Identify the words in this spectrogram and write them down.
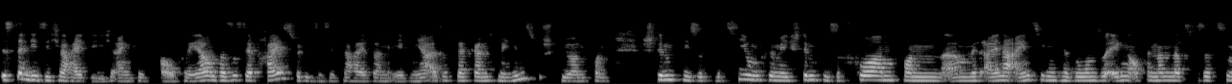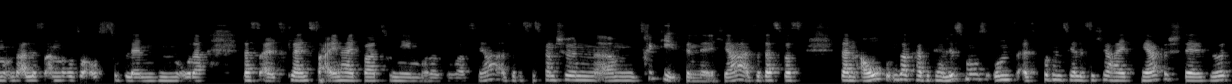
ist denn die Sicherheit, die ich eigentlich brauche, ja, und was ist der Preis für diese Sicherheit dann eben, ja, also vielleicht gar nicht mehr hinzuspüren von, stimmt diese Beziehung für mich, stimmt diese Form von ähm, mit einer einzigen Person so eng aufeinander zu sitzen und alles andere so auszublenden oder das als kleinste Einheit wahrzunehmen oder sowas, ja. Also das ist ganz schön ähm, tricky, finde ich, ja. Also das, was dann auch über Kapitalismus uns als potenzielle Sicherheit hergestellt wird,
